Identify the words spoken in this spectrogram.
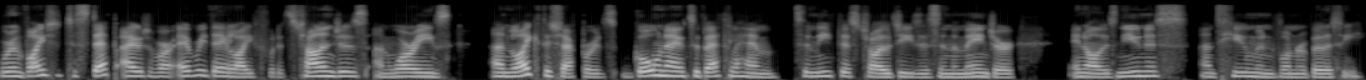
we're invited to step out of our everyday life with its challenges and worries and like the shepherds, go now to Bethlehem to meet this child Jesus in the manger in all his newness and human vulnerability.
